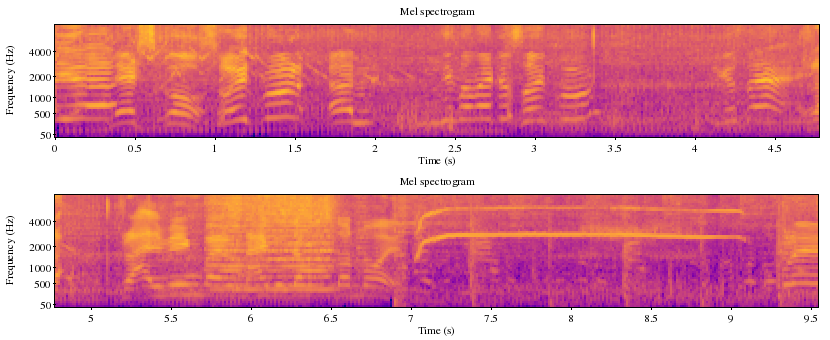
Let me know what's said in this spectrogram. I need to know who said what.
Speaker 1: আইয়ে।
Speaker 2: Let's go
Speaker 1: Saidpur নিপামে to Saidpur. ঠিক আছে?
Speaker 2: ড্রাইভিং বাই নাইকুজ্জামান তন্ময়
Speaker 1: উপরে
